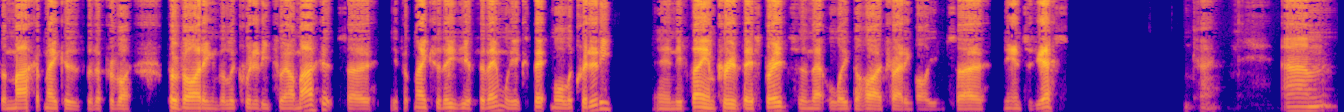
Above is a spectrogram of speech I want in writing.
the market makers that are provi- providing the liquidity to our market. So if it makes it easier for them, we expect more liquidity. And if they improve their spreads, then that will lead to higher trading volume. So the answer is yes. Okay. Um,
